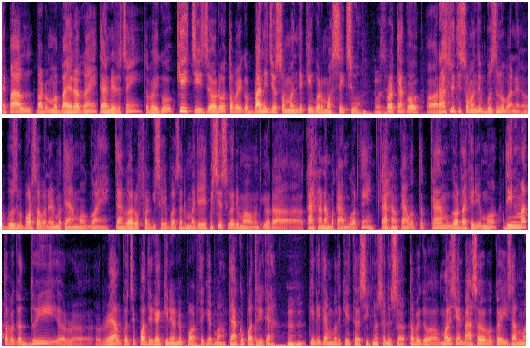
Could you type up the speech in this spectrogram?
नेपालबाट म बाहिर गएँ त्यहाँनिर चाहिँ तपाईँको केही चिजहरू तपाईँको वाणिज्य सम्बन्धी केही कुरा म सिक्छु। र त्यहाँको राजनीति सम्बन्धी बुझ्नु भने बुझ्नुपर्छ भनेर म त्यहाँ म गएँ। त्यहाँ गएर फर्किसके पछाडि मैले विशेष गरी म एउटा कारखानामा काम गर्थेँ। कारखाना काम काम गर्दाखेरि म दिनमा तपाईँको दुई रियालको चाहिँ पत्रिका किनेर नै पढ्थेँ कि म त्यहाँको पत्रिका। किनकि त्यहाँबाट केही त सिक्नु छ नि सर। तपाईँको मलेसियन भाषाकै हिसाबमा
